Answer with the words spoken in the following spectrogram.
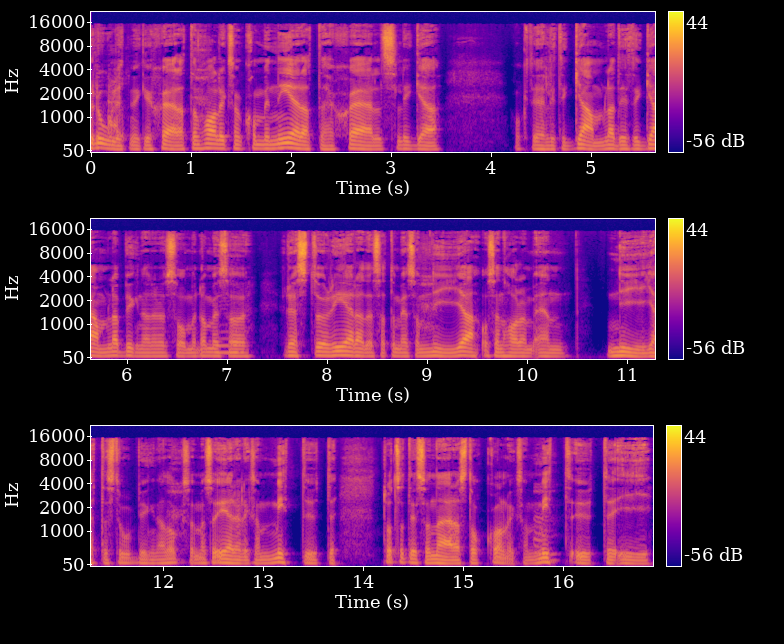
otroligt själ. mycket själ. Att de har liksom kombinerat det här själsliga och det är lite gamla, det är lite gamla byggnader och så, men de är så Mm. restaurerade så att de är som nya och sen har de en ny jättestor byggnad också. Men så är det liksom mitt ute, trots att det är så nära Stockholm, liksom, mitt ute i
